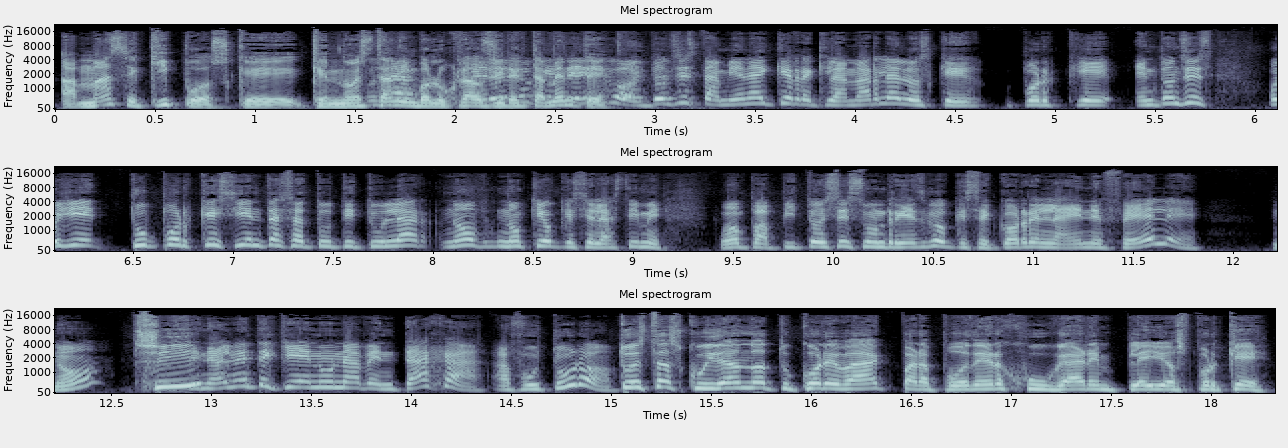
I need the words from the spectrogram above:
a más equipos que, que no O están sea, involucrados directamente. digo, Entonces también hay que reclamarle a los que, porque, entonces, oye, ¿tú por qué sientas a tu titular? No, no quiero que se lastime. Bueno, papito, ese es un riesgo que se corre en la NFL, ¿no? Sí. Finalmente quieren una ventaja a futuro. Tú estás cuidando a tu coreback para poder jugar en playoffs. ¿Por qué?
